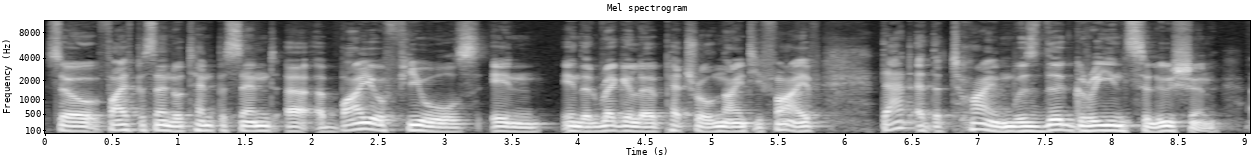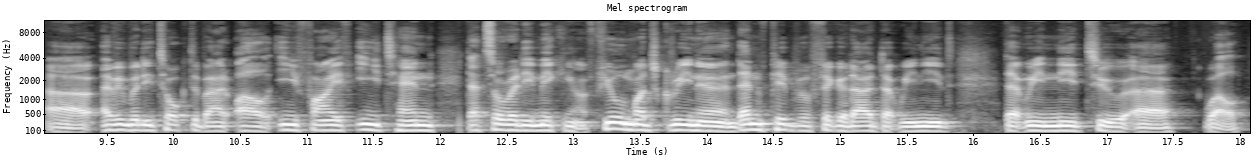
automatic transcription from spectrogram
so 5% or 10% uh, biofuels in, in the regular petrol 95 that at the time was the green solution. Uh, everybody talked about, well, E5, E10, that's already making our fuel much greener. And then people figured out that we need that we need to uh, well,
